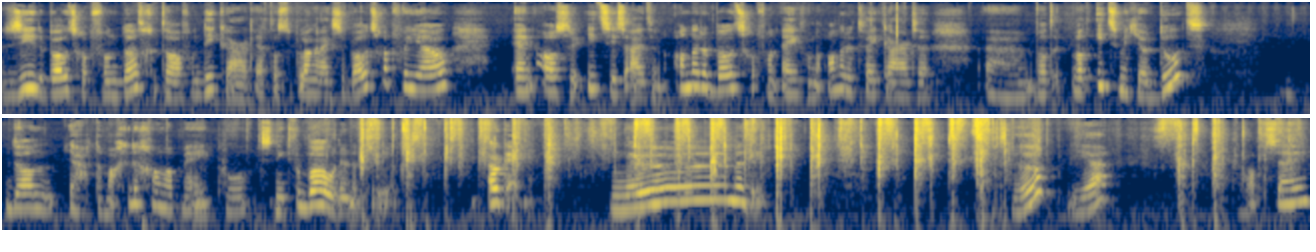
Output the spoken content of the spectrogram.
zie de boodschap van dat getal, van die kaart, echt als de belangrijkste boodschap voor jou. En als er iets is uit een andere boodschap van een van de andere twee kaarten, uh, wat, wat iets met jou doet, dan, ja, dan mag je er gewoon wat mee. Ik bedoel, het is niet verboden natuurlijk. Oké, nummer drie. Hup, ja. Hopzij.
